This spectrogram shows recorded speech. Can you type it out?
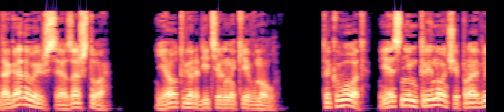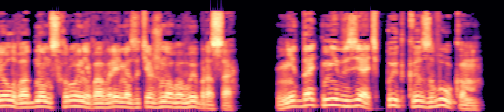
«Догадываешься, за что?» Я утвердительно кивнул. «Так вот, я с ним три ночи провел в одном схроне во время затяжного выброса. Не дать не взять, пытка звуком.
